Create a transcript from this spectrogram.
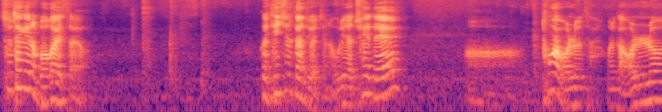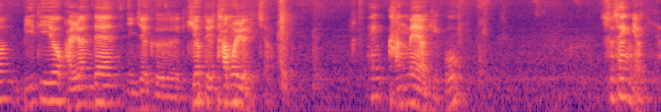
수색에는 뭐가 있어요? 그 디지털 단지가 있잖아. 우리가 최대 어, 통합 언론사, 그러니까 언론, 미디어 관련된 이제 그 기업들이 다 몰려 있죠. 행- 강매역이고 수색역이야.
